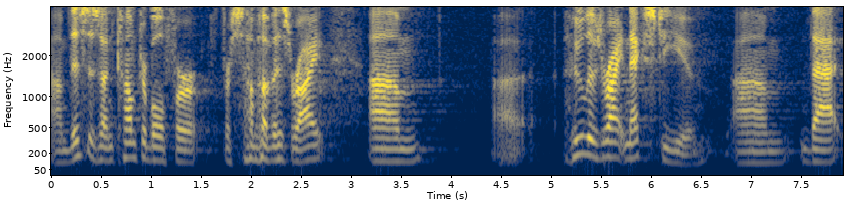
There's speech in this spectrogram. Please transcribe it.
Um, this is uncomfortable for, for some of us, right? Um, uh, who lives right next to you um, that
